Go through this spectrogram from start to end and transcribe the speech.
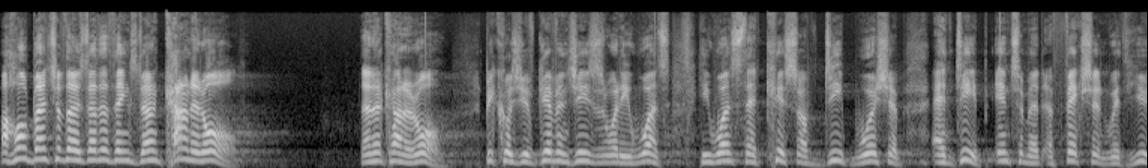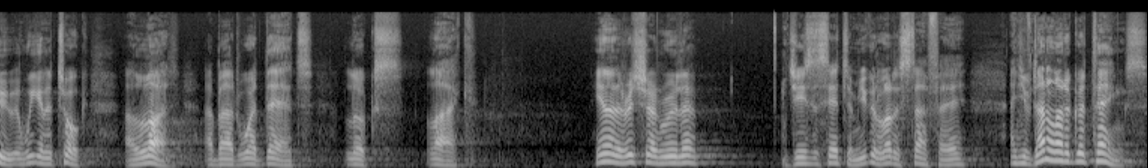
a whole bunch of those other things don't count at all. They don't count at all because you've given Jesus what he wants. He wants that kiss of deep worship and deep, intimate affection with you. And we're going to talk a lot about what that looks like. You know, the rich young ruler, Jesus said to him, You've got a lot of stuff, eh? And you've done a lot of good things.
